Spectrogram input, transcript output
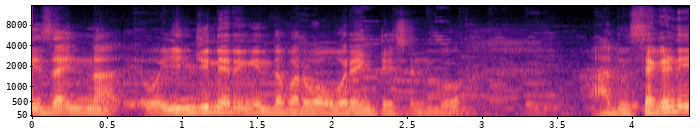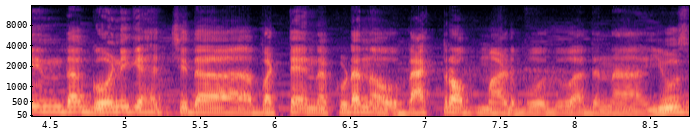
ಡಿಸೈನ್ನ ಇಂಜಿನಿಯರಿಂಗ್ ಇಂದ ಬರುವ ಓರಿಯೆಂಟೇಷನ್ಗೂ ಅದು ಸೆಗಣಿಯಿಂದ ಗೋಣಿಗೆ ಹಚ್ಚಿದ ಬಟ್ಟೆಯನ್ನು ಕೂಡ ನಾವು ಬ್ಯಾಕ್ ಡ್ರಾಪ್ ಮಾಡ್ಬೋದು, ಅದನ್ನು ಯೂಸ್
